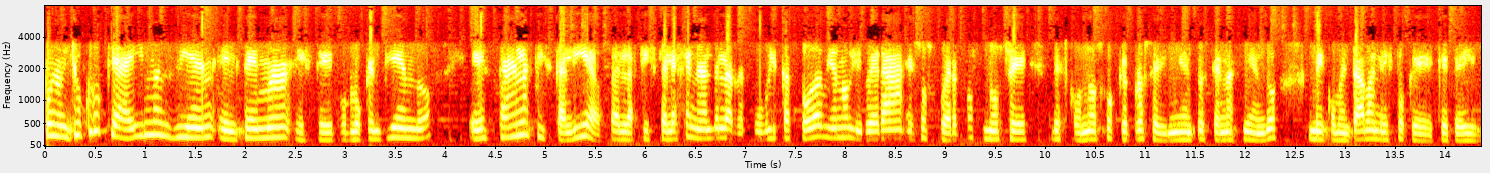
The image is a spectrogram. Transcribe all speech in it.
Bueno, yo creo que ahí más bien el tema, este, por lo que entiendo, está en la Fiscalía, o sea, la Fiscalía General de la República todavía no libera esos cuerpos, no sé, desconozco qué procedimiento estén haciendo, me comentaban esto que, que te digo,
